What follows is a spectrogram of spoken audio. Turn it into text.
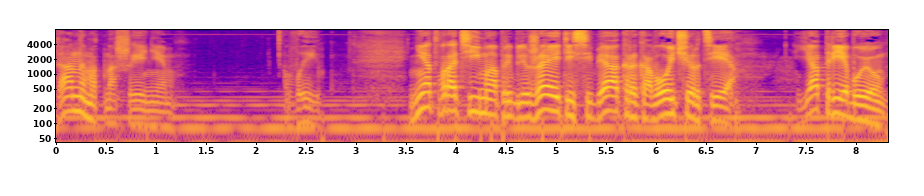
Данным отношением вы неотвратимо приближаете себя к роковой черте. Я требую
